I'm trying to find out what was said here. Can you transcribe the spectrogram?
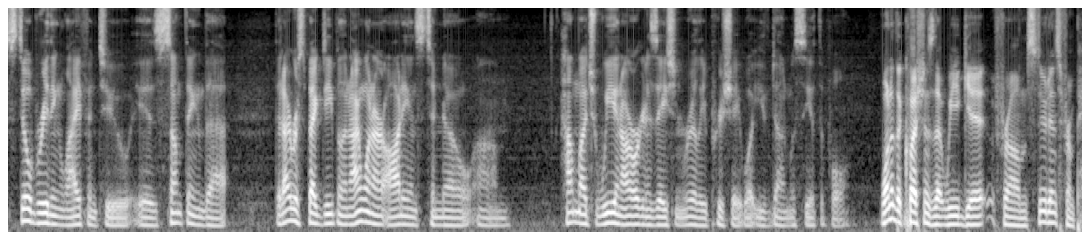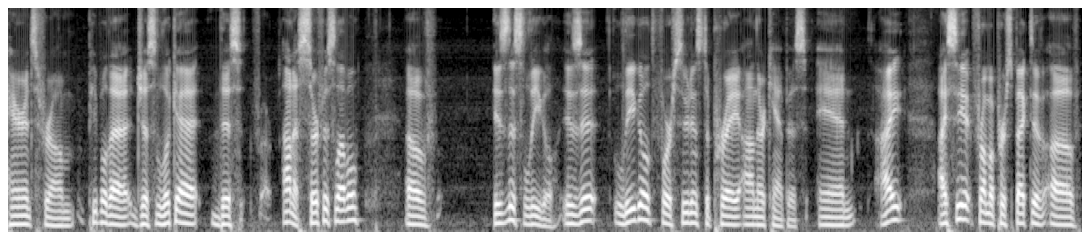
still breathing life into is something that that I respect deeply, and I want our audience to know um, how much we in our organization really appreciate what you've done with See at the Pole. One of the questions that we get from students, from parents, from people that just look at this on a surface level of is this legal? Is it legal for students to pray on their campus? And I I see it from a perspective of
